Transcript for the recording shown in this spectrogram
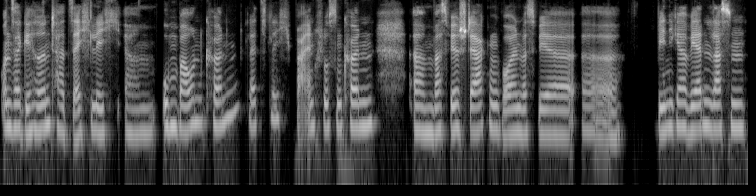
unser Gehirn tatsächlich ähm, umbauen können, letztlich beeinflussen können, ähm, was wir stärken wollen, was wir äh, weniger werden lassen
